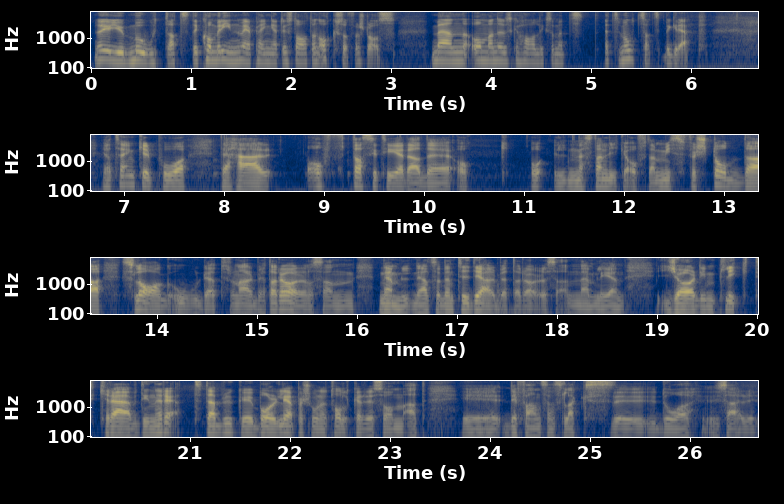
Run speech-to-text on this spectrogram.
Nu är jag ju emot att det kommer in mer pengar till staten också förstås. Men om man nu ska ha liksom ett, ett motsatsbegrepp. Jag tänker på det här ofta citerade och och nästan lika ofta missförstådda slagordet från arbetarrörelsen, alltså den tidiga arbetarrörelsen, nämligen gör din plikt, kräv din rätt. Där brukar ju borgerliga personer tolka det som att eh, det fanns en slags eh, då så här,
